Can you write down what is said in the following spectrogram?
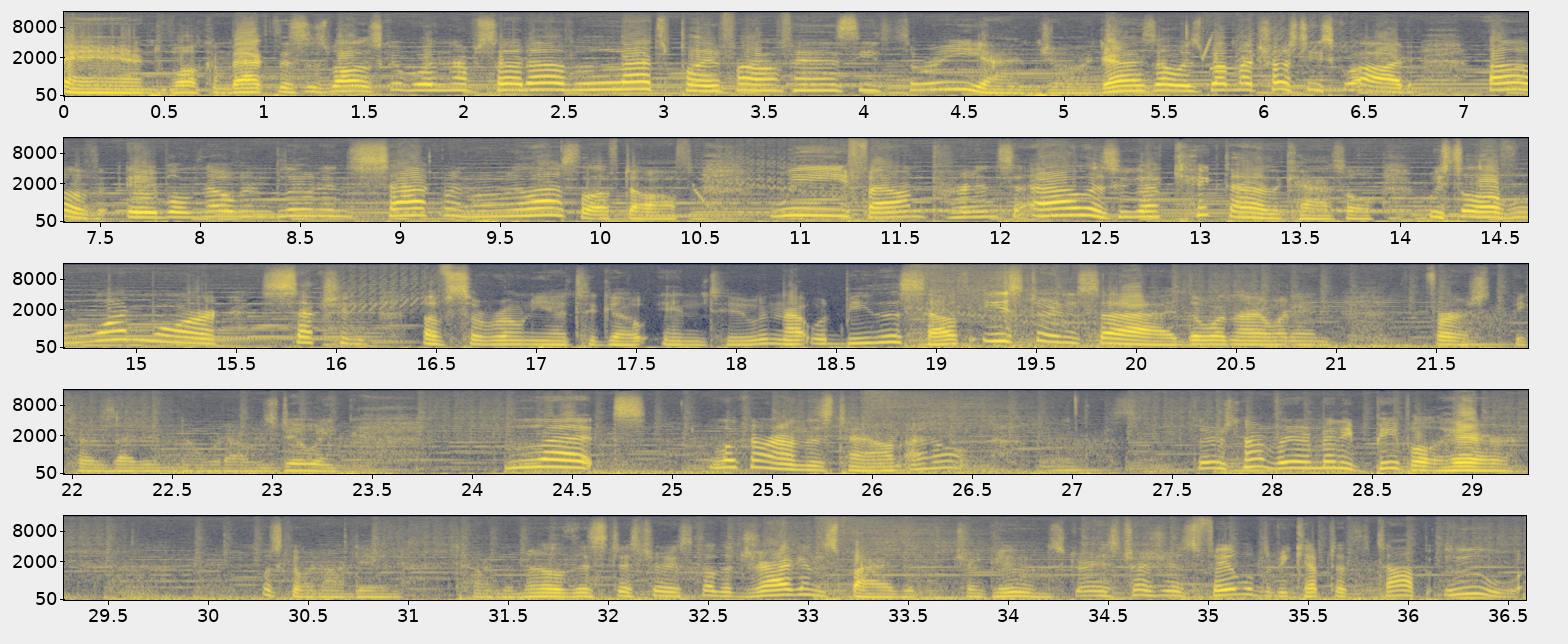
And welcome back, this is Wallace Good with an episode of Let's Play Final Fantasy III. I'm joined, as always, by my trusty squad of Abel, Novin, Bloon, and Sackman when we last left off. We found Prince Alus, who got kicked out of the castle. We still have one more section of Saronia to go into, and that would be the southeastern side, the one that I went in first because I didn't know what I was doing. Let's look around this town. I don't... There's not very many people here. What's going on, dude? Down in the middle of this district is called the Dragon Spire, the Dragoons. Greatest treasure is fabled to be kept at the top. Ooh,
